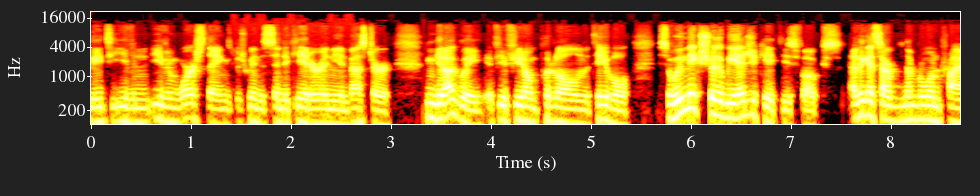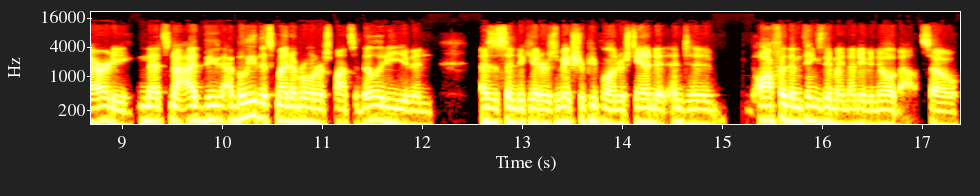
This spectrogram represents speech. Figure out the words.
lead to even even worse things between the syndicator and the investor. Can get ugly if, if you don't put it all on the table. So we make sure that we educate these folks. I think that's our number one priority. And that's not I, I believe that's my number one responsibility even as a syndicator is to make sure people understand it and to offer them things they might not even know about. So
